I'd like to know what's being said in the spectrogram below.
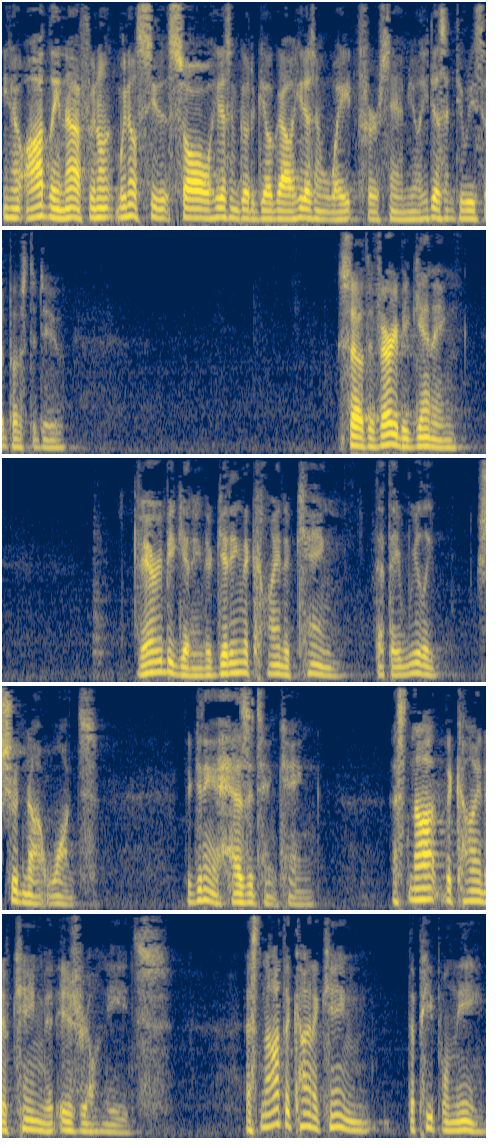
you know, oddly enough, we don't, we don't see that Saul, he doesn't go to Gilgal, he doesn't wait for Samuel, he doesn't do what he's supposed to do. So at the very beginning, very beginning, they're getting the kind of king that they really should not want. They're getting a hesitant king. That's not the kind of king that Israel needs. That's not the kind of king the people need.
